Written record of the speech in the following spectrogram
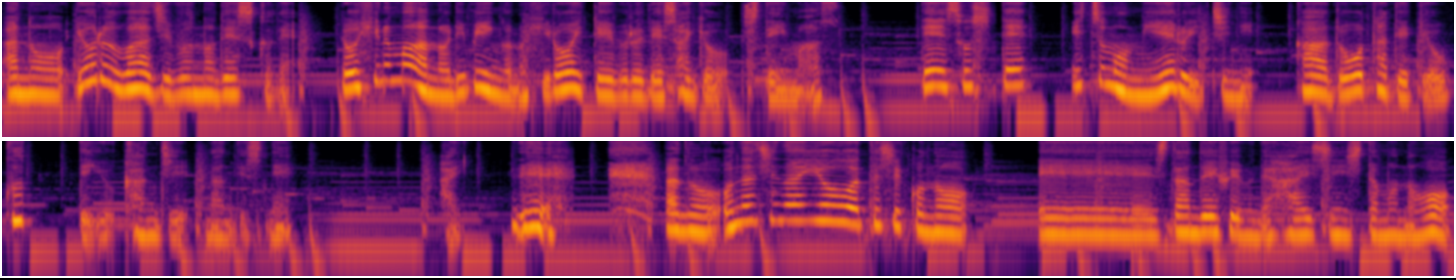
あの、夜は自分のデスクで、でお昼間はあのリビングの広いテーブルで作業しています。で、そして、いつも見える位置にカードを立てておくっていう感じなんですね。はい。で、あの、同じ内容を私この、えー、スタンド FM で配信したものを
